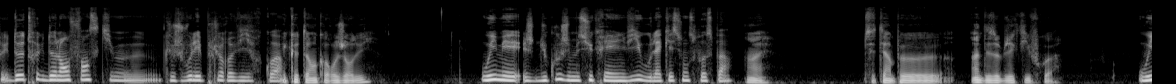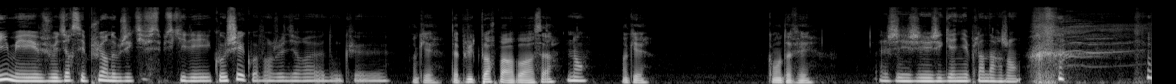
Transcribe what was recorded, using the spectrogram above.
Deux trucs de l'enfance qui me, que je voulais plus revivre, quoi. Et que t'as encore aujourd'hui? Oui, mais je- du coup, je me suis créé une vie où la question se pose pas. Ouais. C'était un peu un des objectifs quoi. Oui, mais je veux dire, c'est plus un objectif, c'est puisqu'il est coché, quoi. Enfin, je veux dire, euh, donc. euh, Ok. T'as plus de peur par rapport à ça? Non. Ok. Comment t'as fait? J'ai- gagné plein d'argent.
